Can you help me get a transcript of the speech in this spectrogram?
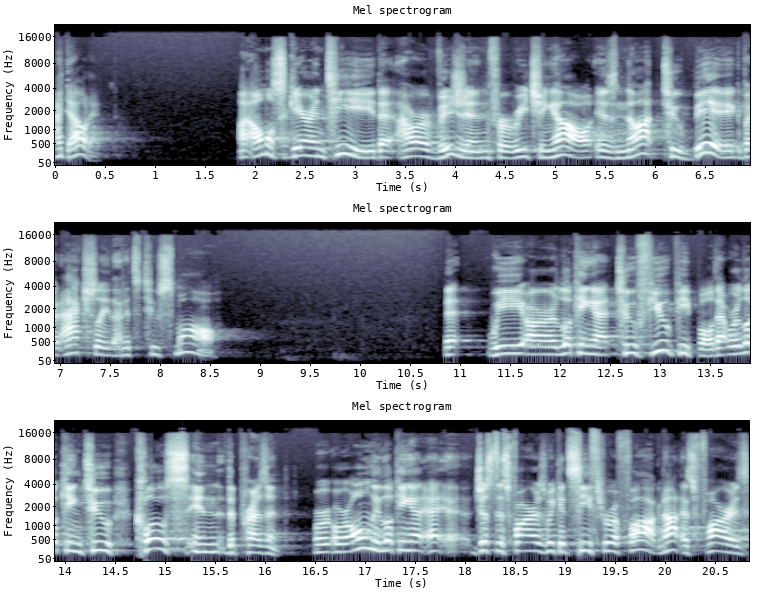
I doubt it. I almost guarantee that our vision for reaching out is not too big, but actually that it's too small. That we are looking at too few people, that we're looking too close in the present, or, only looking at, at just as far as we could see through a fog, not as far as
